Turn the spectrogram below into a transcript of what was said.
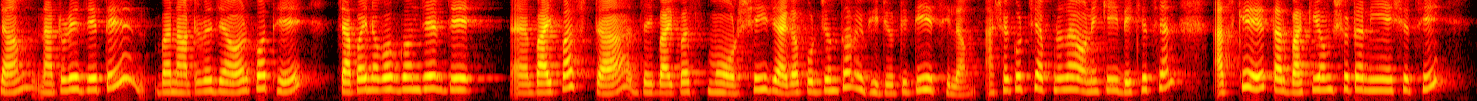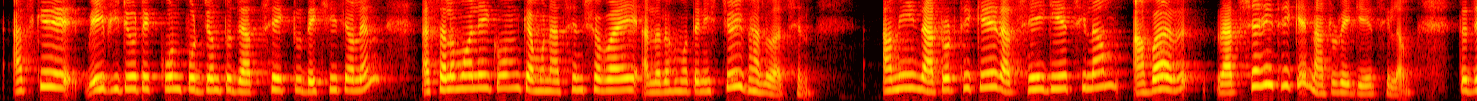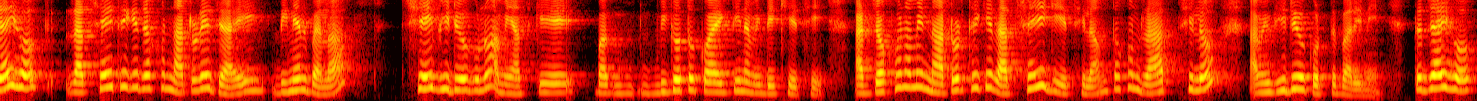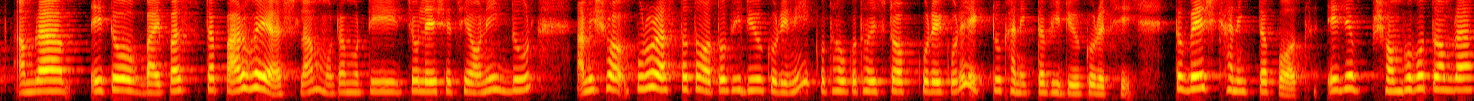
ছিলাম নাটোরে যেতে বা নাটোরে যাওয়ার পথে চাঁপাইনবাবগঞ্জের যে বাইপাসটা যে বাইপাস মোড়, সেই জায়গা পর্যন্ত আমি ভিডিওটি দিয়েছিলাম। আশা করছি আপনারা অনেকেই দেখেছেন। আজকে তার বাকি অংশটা নিয়ে এসেছি। আজকে এই ভিডিওটি কোন পর্যন্ত যাচ্ছে একটু দেখিয়ে চলেন। আসসালামু আলাইকুম, কেমন আছেন সবাই? আল্লাহ রহমতে নিশ্চয়ই ভালো আছেন। আমি নাটোর থেকে রাজশাহী গিয়েছিলাম, আবার রাজশাহী থেকে নাটোরে গিয়েছিলাম। তো যাই হোক, রাজশাহী থেকে যখন নাটোরে যাই দিনের বেলা, সেই ভিডিওগুলো আমি আজকে বা বিগত কয়েকদিন আমি দেখিয়েছি। আর যখন আমি নাটোর থেকে রাজশাহী গিয়েছিলাম, তখন রাত ছিল, আমি ভিডিও করতে পারিনি। তো যাই হোক, আমরা এই তো বাইপাসটা পার হয়ে আসলাম, মোটামুটি চলে এসেছি অনেক দূর। আমি স, পুরো রাস্তা তো অত ভিডিও করিনি, কোথাও কোথাও স্টপ করে করে একটু খানিকটা ভিডিও করেছি। তো বেশ খানিকটা পথ। এই যে সম্ভবত আমরা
